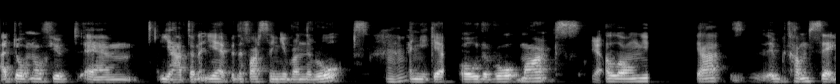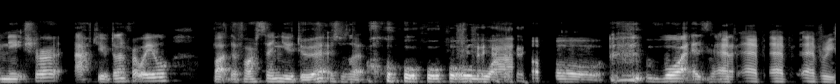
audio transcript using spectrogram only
i don't know if you um you have done it yet but the first thing you run the ropes Mhm. and you get all the rope marks Yeah. along you yeah it becomes second nature after you've done it for a while but the first thing you do it it's just like oh wow what is Ev- ev- ev- every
